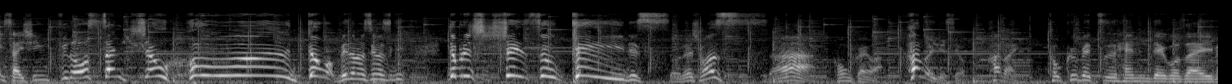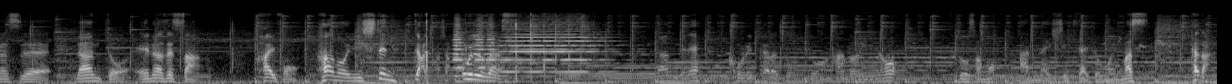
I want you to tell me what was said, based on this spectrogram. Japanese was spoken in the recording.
ノイ最新不動産情報どうもベトナム住みますぎ WCSK です。お願いします。さあ今回はハノイですよ。ハノイ特別編でございます。なんと NZ さんハイフォンハノイに支店出しましたおめでとうございます。なんでねこれからどんどんハノイの不動産も案内していきたいと思います。ただ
